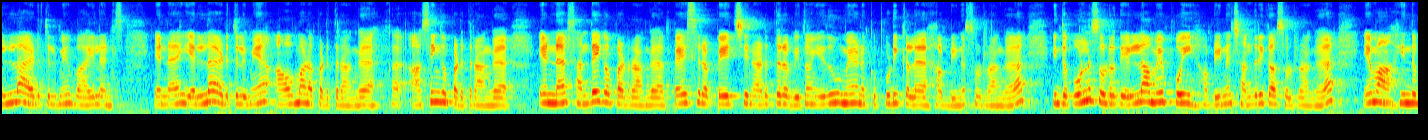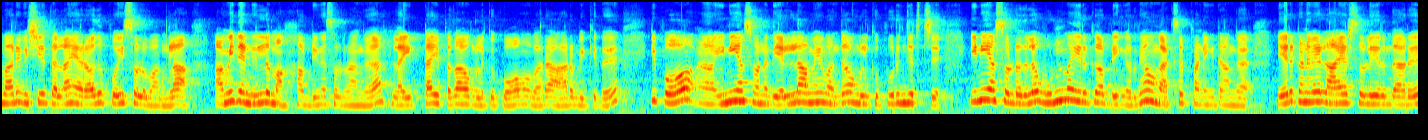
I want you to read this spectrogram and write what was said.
எல்லா இடத்துலையுமே வயலன்ஸ் என்னை எல்லா இடத்துலையுமே அவமானப்படுத்துகிறாங்க க அசிங்கப்படுத்துகிறாங்க என்ன சந்தேகப்படுறாங்க பேசுகிற பேச்சு நடத்துகிற விதம் எதுவுமே எனக்கு பிடிக்கல அப்படின்னு சொல்கிறாங்க இந்த பொண்ணு சொல்கிறது எல்லாமே பொய் அப்படின்னு சந்திரிகா சொல்கிறாங்க ஏமா இந்த மாதிரி விஷயத்தெல்லாம் யாராவது பொய் சொல்லுவாங்களா? அமைதியை நில்லுமா அப்படின்னு சொல்கிறாங்க லைட்டாக இப்போ தான் அவங்களுக்கு கோபம் வர ஆரம்பிக்குது. இப்போது இனியா சொன்னது எல்லாமே வந்து அவங்களுக்கு புரிஞ்சிருச்சு. இனியா சொல்கிறதுல உண்மை இருக்குது அப்படிங்கிறதையும் அவங்க அக்செப்ட் பண்ணிக்கிட்டாங்க. ஏற்கனவே லாயர் சொல்லியிருந்தாரு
